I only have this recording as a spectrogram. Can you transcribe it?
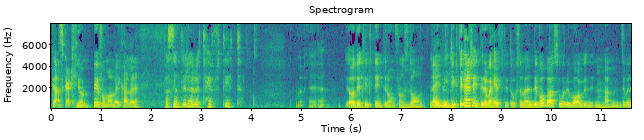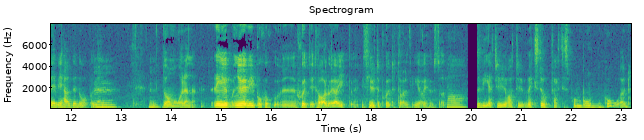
ganska klumpig får man väl kalla det. Fast är inte det rätt häftigt? Eh, Ja, det tyckte inte de från stan. Mm. Nej, vi tyckte kanske inte det var häftigt också, men det var bara så det var. Mm. Det var det vi hade då på den, mm. mm. de åren. Är ju, nu är vi på 70-tal och jag gick i slutet på 70-talet gick jag i högstadiet. Ja. Så vet ju jag att du växte upp faktiskt på en bondgård.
